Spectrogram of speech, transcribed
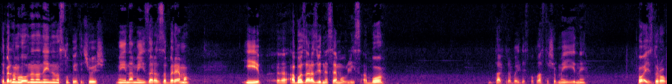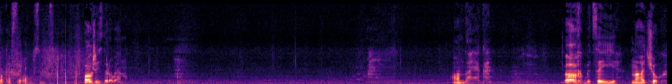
Тепер нам головне на неї не наступити, чуєш? Ми ми її зараз заберемо і е, або зараз віднесемо в ліс, або так треба її десь покласти, щоб ми її не. Ой, здорова, красива гусениця. Ох же й здоровена. Анда яка. Ах би це її на гачок.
